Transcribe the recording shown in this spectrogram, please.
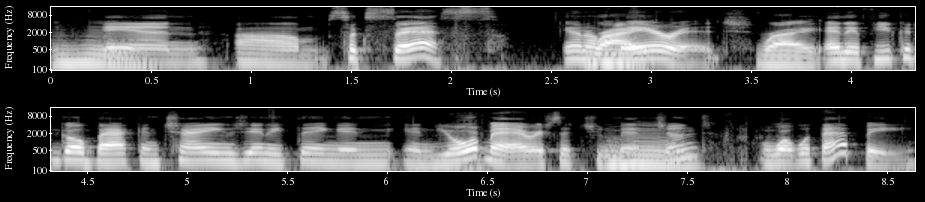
and um, success in a Mm-hmm. Right. marriage? Right. And if you could go back and change anything in in your marriage that Mm-hmm. you mentioned, what would that be?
